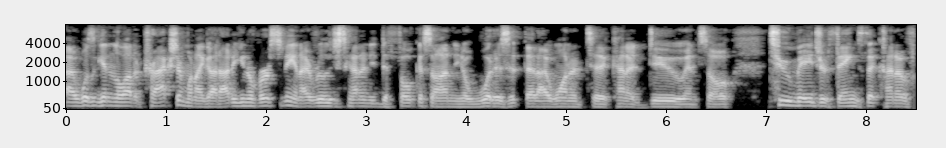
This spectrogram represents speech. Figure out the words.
I wasn't getting a lot of traction when I got out of university, and I really just kind of needed to focus on, you know, what is it that I wanted to kind of do. And so, two major things that kind of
